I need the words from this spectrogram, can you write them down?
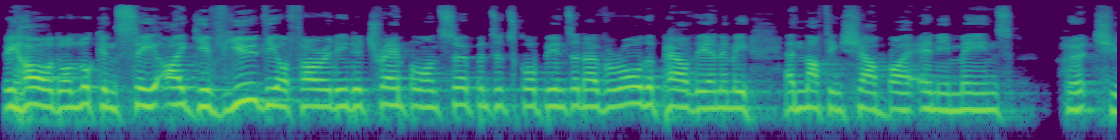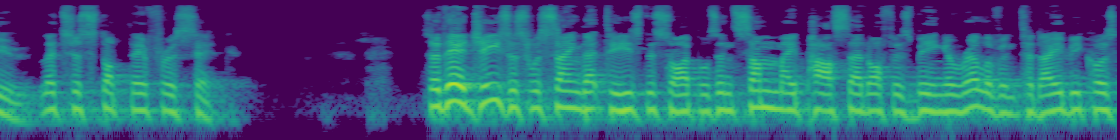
Behold, or look and see, I give you the authority to trample on serpents and scorpions and over all the power of the enemy, and nothing shall by any means hurt you. Let's just stop there for a sec. So there, Jesus was saying that to his disciples, and some may pass that off as being irrelevant today because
